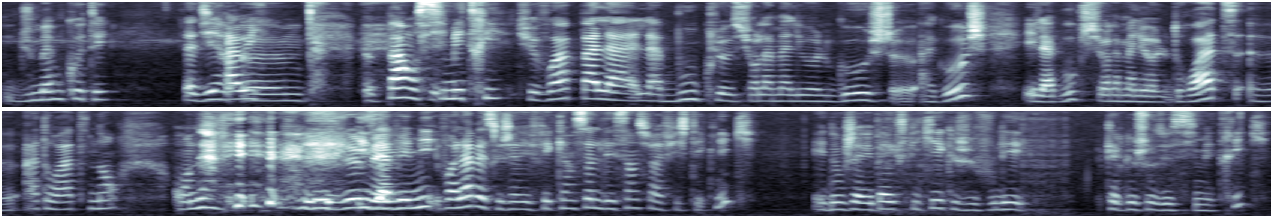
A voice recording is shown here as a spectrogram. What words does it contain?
du même côté. C'est-à-dire ah euh, pas en symétrie, tu vois, pas la, boucle sur la malléole gauche euh, à gauche et la boucle sur la malléole droite à droite. Non, on avait, ils avaient mis, voilà, parce que j'avais fait qu'un seul dessin sur la fiche technique et donc j'avais pas expliqué que je voulais quelque chose de symétrique.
